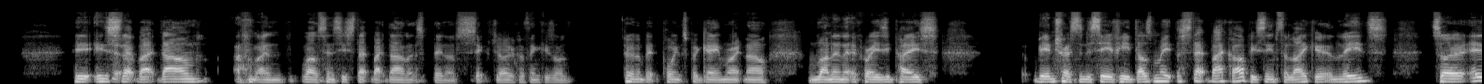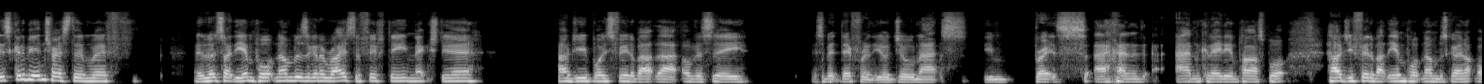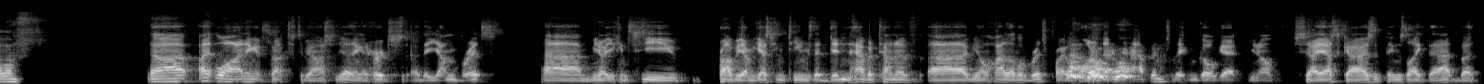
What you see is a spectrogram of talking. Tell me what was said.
He he's yeah. stepped back down. And well, since he stepped back down, it's been a sick joke. I think he's on two a bit points per game right now, running at a crazy pace. Be interesting to see if he does make the step back up. He seems to like it in Leeds. So it's going to be interesting with it looks like the import numbers are going to rise to 15 next year. How do you boys feel about that? Obviously, it's a bit different. You're dual Nats, you Brits and and Canadian passport. How do you feel about the import numbers going up by one? Uh, I, well, I think it sucks to be honest with you. I think it hurts the young Brits. Um, you know, you can see probably I'm guessing teams that didn't have a ton of uh, you know high level Brits probably wanted that to happen so they can go get you know CIS guys and things like that. But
